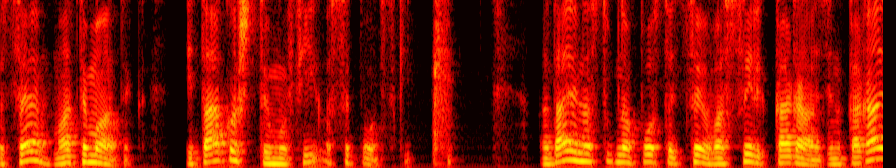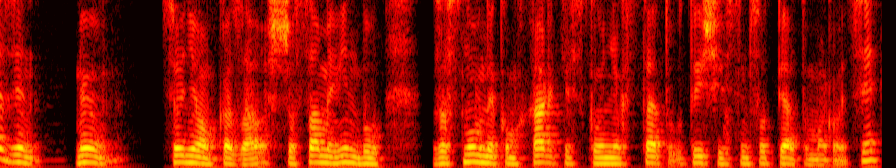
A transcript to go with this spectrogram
що це математик. І також Тимофій Осиповський. Далі наступна постать це Василь Каразін. Каразін, ми сьогодні вам казав, що саме він був засновником Харківського університету у 1805 році.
